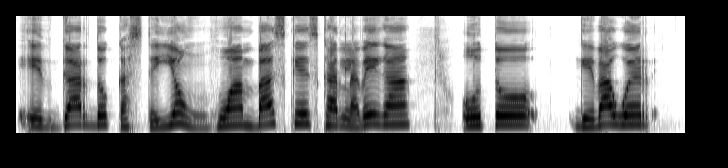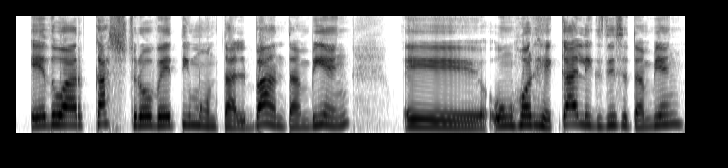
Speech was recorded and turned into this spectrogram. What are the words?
Edgardo Castellón, Juan Vázquez, Carla Vega, Otto Gebauer, Eduard Castro, Betty Montalbán también, eh, un Jorge Calix dice también,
